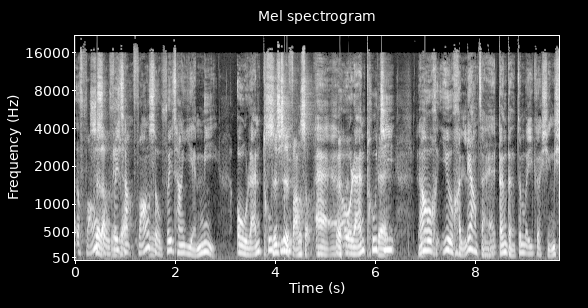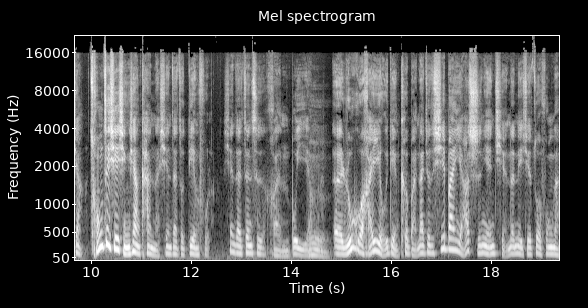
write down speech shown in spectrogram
呃防守非常防守非常严密，偶然突击，防守，哎，偶然突击，然后又很靓仔等等这么一个形象。从这些形象看呢，现在就颠覆了。现在真是很不一样。嗯，呃，如果还有一点刻板，那就是西班牙十年前的那些作风呢，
